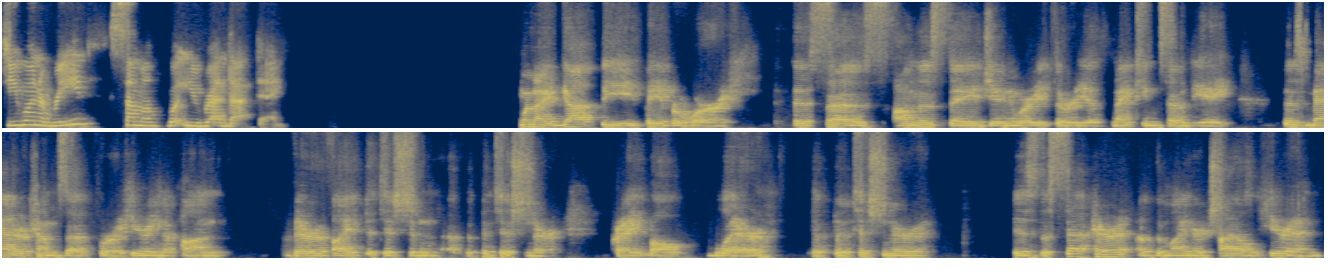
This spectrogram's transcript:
Do you want to read some of what you read that day? When I got the paperwork, it says on this day, January 30th, 1978, this matter comes up for a hearing upon verified petition of the petitioner, Craig Ball Blair. The petitioner is the step parent of the minor child herein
